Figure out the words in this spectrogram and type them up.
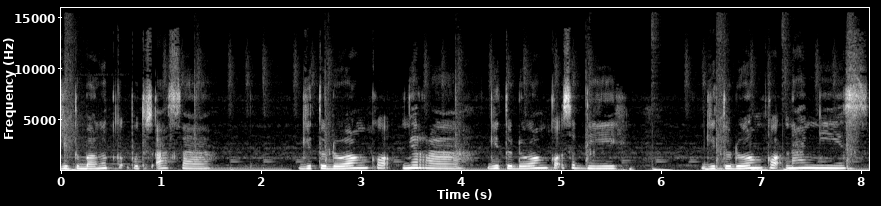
gitu banget kok putus asa. Gitu doang kok nyerah. Gitu doang kok sedih. Gitu doang kok nangis.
